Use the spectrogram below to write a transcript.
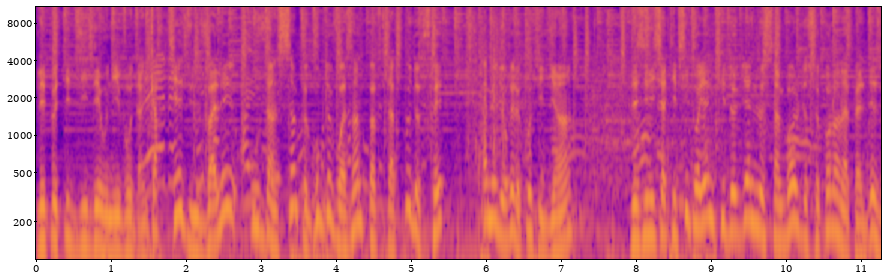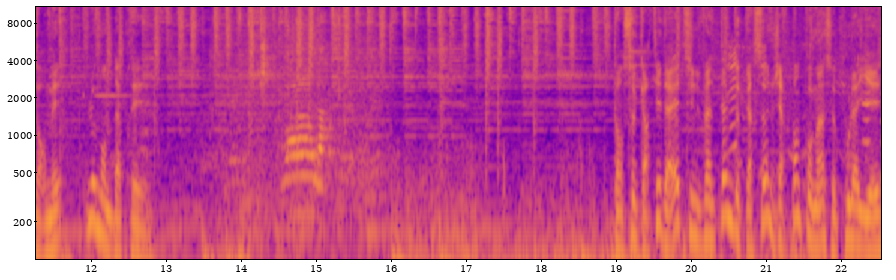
Les petites idées au niveau d'un quartier, d'une vallée ou d'un simple groupe de voisins peuvent à peu de frais améliorer le quotidien. Des initiatives citoyennes qui deviennent le symbole de ce que l'on appelle désormais le monde d'après. Voilà. Dans ce quartier d'Aetz, une vingtaine de personnes gèrent en commun ce poulailler.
